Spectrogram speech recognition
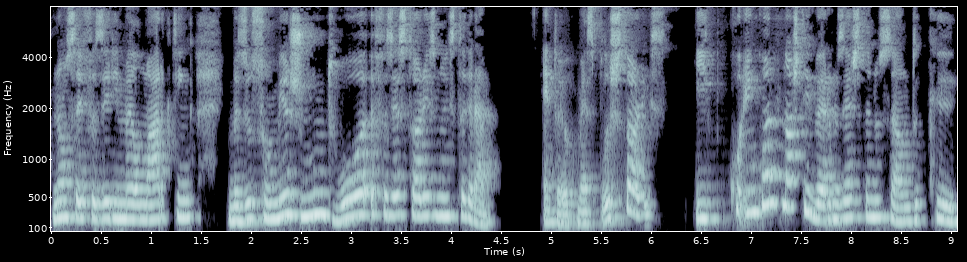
não sei fazer email marketing, mas eu sou mesmo muito boa a fazer stories no Instagram. Então eu começo pelas stories. E enquanto nós tivermos esta noção de que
